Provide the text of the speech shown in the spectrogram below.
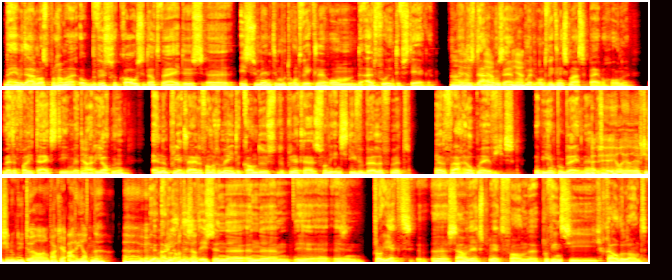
Wij hebben daarom als programma ook bewust gekozen dat wij dus uh, instrumenten moeten ontwikkelen om de uitvoering te versterken. Oh, en ja. dus daarom Ja, zijn we ja. ook met een ontwikkelingsmaatschappij begonnen. Met een kwaliteitsteam, met Ariadne. En een projectleider van de gemeente kan dus de projectleiders van de initiatieven bellen met ja, de vraag help me eventjes. Ik heb hier een probleem. Hè? Dus Eh, Heel, heel eventjes, je noemt nu wel een paar keer Ariadne. Eh, Ja, Ariadne, is dat is een, eh, een, eh, is een project, eh samenwerkingsproject van de provincie Gelderland,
